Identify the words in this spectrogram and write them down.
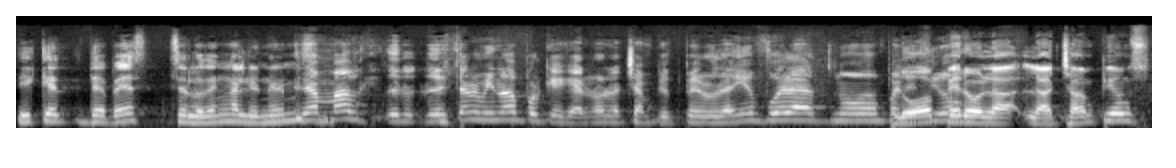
y que de best se lo den a Lionel Messi. Nada más está nominado porque ganó la Champions, pero de ahí en fuera no No, apareció. pero la, la Champions,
